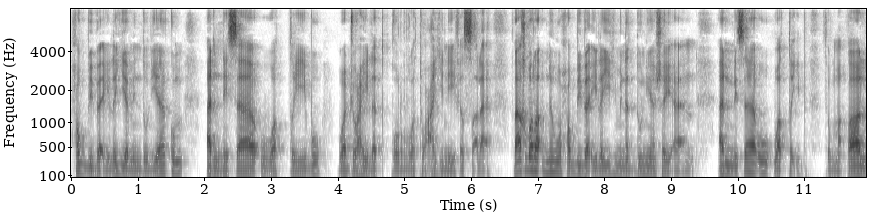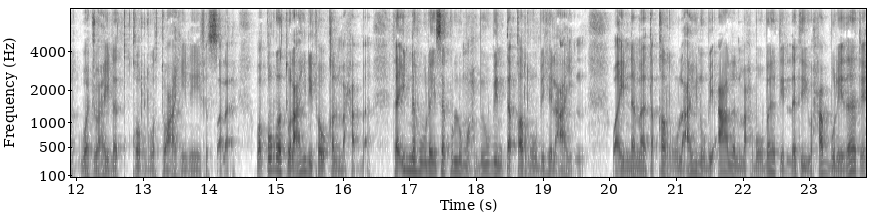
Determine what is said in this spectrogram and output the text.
حبب إلي من دنياكم النساء والطيب وجعلت قرة عيني في الصلاة. فأخبر أنه حبب إليه من الدنيا شيئان النساء والطيب. ثم قال وجعلت قرة عيني في الصلاة. وقرة العين فوق المحبة. فإنه ليس كل محبوب تقر به العين. وإنما تقر العين بأعلى المحبوبات التي يحب لذاته.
